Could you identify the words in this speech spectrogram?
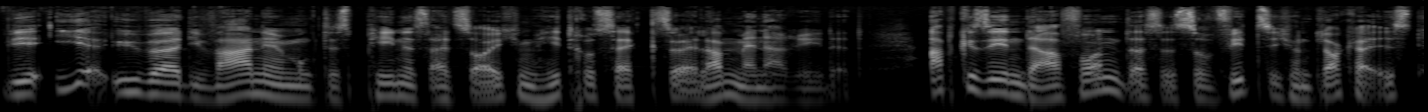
wie ihr über die Wahrnehmung des Penis als solchem heterosexueller Männer redet. Abgesehen davon, dass es so witzig und locker ist,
